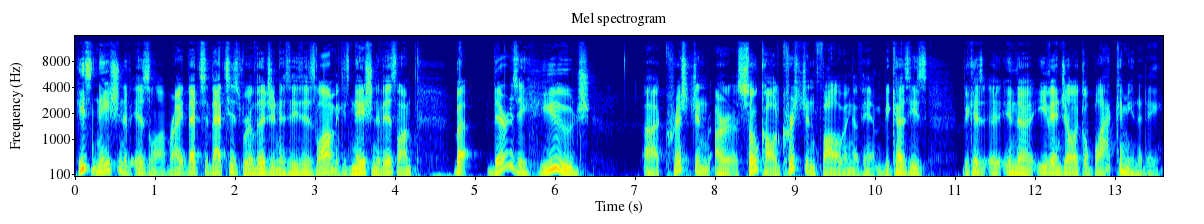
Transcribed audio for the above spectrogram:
He's Nation of Islam, right? That's that's his religion. Is he's Islamic? He's Nation of Islam, but there is a huge uh, Christian or so-called Christian following of him because he's because uh, in the evangelical black community,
